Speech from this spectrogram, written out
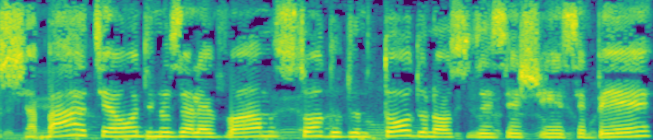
Shabbat é onde nos elevamos, todo, todo o nosso desejo de receber.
